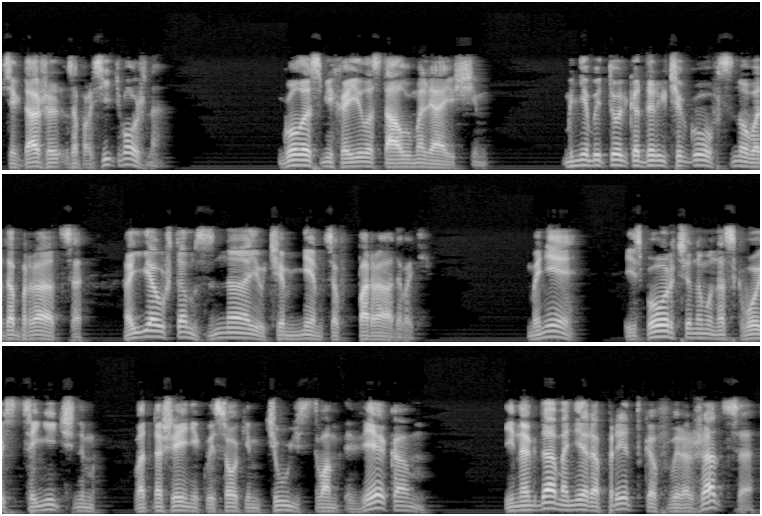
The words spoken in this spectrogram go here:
Всегда же запросить можно. Голос Михаила стал умоляющим. Мне бы только до рычагов снова добраться, а я уж там знаю, чем немцев порадовать. Мне, испорченному насквозь циничным в отношении к высоким чувствам векам, иногда манера предков выражаться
